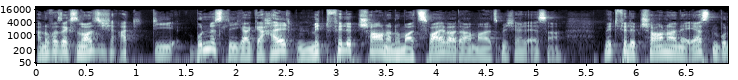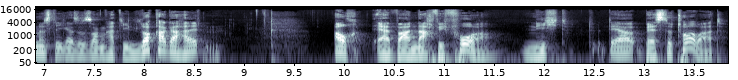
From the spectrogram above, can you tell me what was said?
Hannover 96 hat die Bundesliga gehalten mit Philipp Schauner. Nummer zwei war damals Michael Esser. Mit Philipp Schauner in der ersten Bundesliga-Saison hat die locker gehalten. Auch er war nach wie vor nicht der beste Torwart.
